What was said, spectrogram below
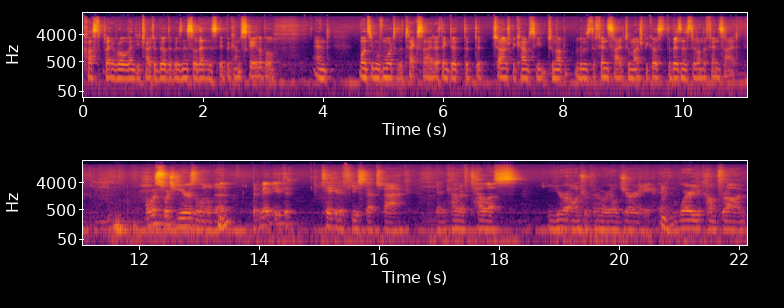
costs play a role, and you try to build a business so that it becomes scalable. And once you move more to the tech side, I think that the, the challenge becomes to not lose the fin side too much because the business is still on the fin side. I want to switch gears a little bit. Mm-hmm. But maybe you could take it a few steps back and kind of tell us your entrepreneurial journey and mm-hmm. where you come from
